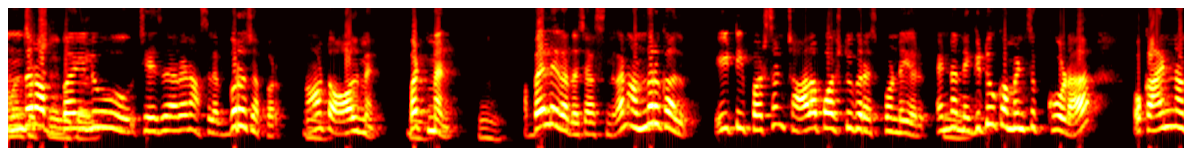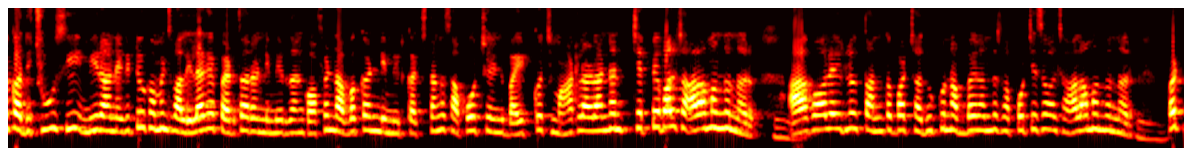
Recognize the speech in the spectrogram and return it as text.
అందరు అబ్బాయిలు చేశారని అసలు ఎవ్వరూ చెప్పరు. Not all men but. Men అబ్బాయిలే కదా చేస్తుంది కానీ అందరూ కాదు. ఎయిటీ పర్సెంట్ చాలా పాజిటివ్గా రెస్పాండ్ అయ్యారు. అండ్ ఆ. నెగిటివ్ కమెంట్స్ కూడా ఒక ఆయన నాకు అది చూసి మీరు ఆ నెగిటివ్ కమెంట్స్ వాళ్ళు ఇలాగే పెడతారండి మీరు దానికి అఫెండ్ అవ్వకండి మీరు ఖచ్చితంగా సపోర్ట్ చేయండి బయటకు వచ్చి మాట్లాడండి అని చెప్పే వాళ్ళు చాలా మంది ఉన్నారు. ఆ కాలేజ్లో తనతో పాటు చదువుకున్న అబ్బాయిలందరూ సపోర్ట్ చేసే వాళ్ళు చాలా మంది ఉన్నారు. బట్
